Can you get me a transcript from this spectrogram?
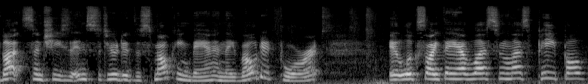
but since she's instituted the smoking ban and they voted for it, it looks like they have less and less people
